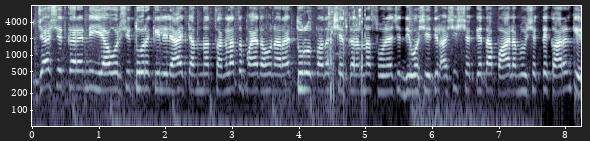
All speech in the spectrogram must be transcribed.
ज्या शेतकऱ्यांनी यावर्षी तूर केलेली आहे त्यांना चांगलाच फायदा होणार आहे. तूर उत्पादक शेतकऱ्यांना सोन्याचे दिवस येतील अशी शक्यता पाहायला मिळू शकते. कारण की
